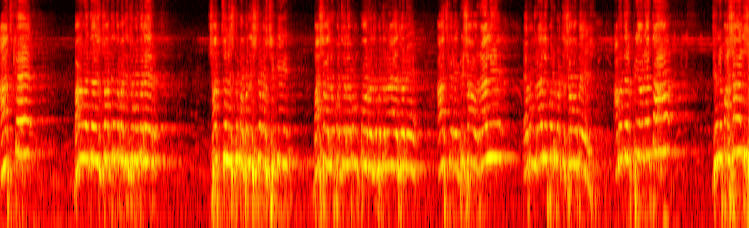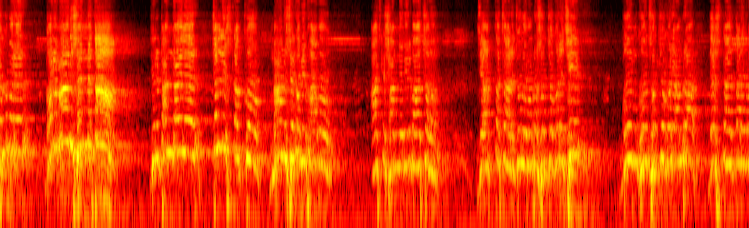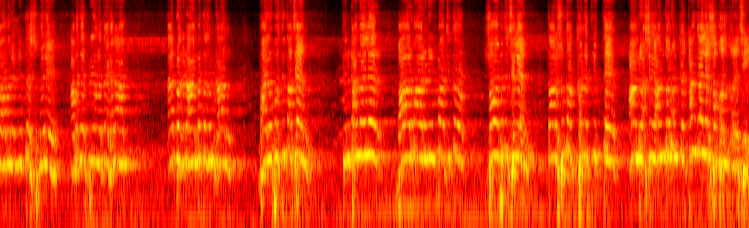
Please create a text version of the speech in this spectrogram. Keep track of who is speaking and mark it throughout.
Speaker 1: আজকে বাংলাদেশ জাতীয়তাবাদী যুব দলের সাতচল্লিশতম প্রতিষ্ঠা বার্ষিকী বাসাইল উপজেলা এবং পৌর যুব দলের আয়োজনে আজকের এই বিশাল র্যালি এবং র্যালি পরিবর্তন সমাবেশ। আমাদের প্রিয় নেতা, যিনি বাসাইল সুকুমারের গণমানুষের নেতা, যিনি টাঙ্গাইলের চল্লিশ লক্ষ মানুষের অভিভাবক, আজকে সামনে নির্বাচন। যে অত্যাচার, জুলুম আমরা সহ্য করেছি গুম খুন সহ্য করে আমরা দেশ নায়ক তারেক রহমানের নির্দেশ মেনে আমাদের প্রিয় নেতা এখানে অ্যাডভোকেট আহমেদ আজম খান ভাই উপস্থিত আছেন। তিনি টাঙ্গাইলের বারবার নির্বাচিত সভাপতি ছিলেন। তার সুদক্ষ নেতৃত্বে আমরা সেই আন্দোলনকে টাঙ্গাইলে সফল করেছি।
